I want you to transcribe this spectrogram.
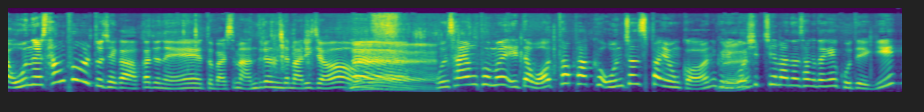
자, 오늘 상품을 또 제가 아까 전에 또 말씀을 안 드렸는데 말이죠. 네. 오늘 사은품은 일단 워터파크 온천 스파 이용권, 그리고 네. 17만원 상당의 고데기,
